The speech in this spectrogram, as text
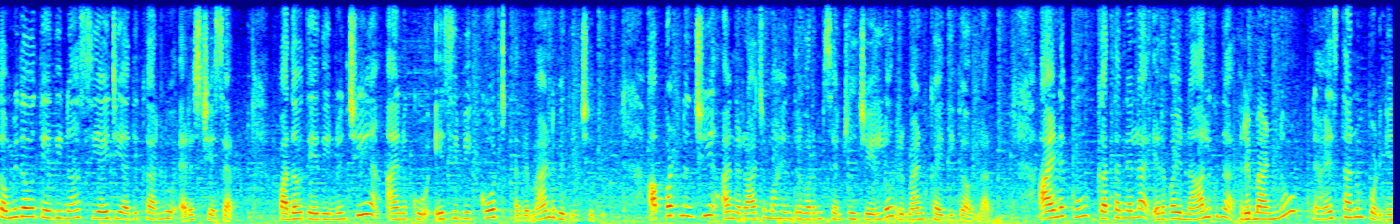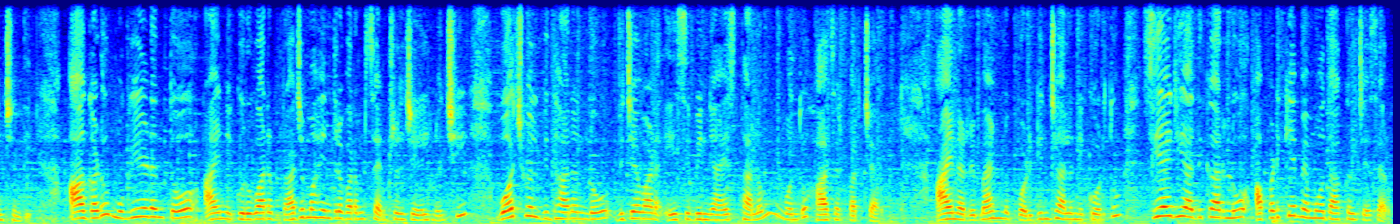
తొమ్మిదవ తేదీన సిఐటి అధికారులు అరెస్ట్ చేశారు. పదవ తేదీ నుంచి ఆయనకు ఏసీబీ కోర్టు రిమాండ్ విధించింది. అప్పటి నుంచి ఆయన రాజమహేంద్రవరం సెంట్రల్ జైల్లో రిమాండ్ ఖైదీగా ఉన్నారు. ఆయనకు గత నెల ఇరవై నాలుగున రిమాండ్ను న్యాయస్థానం పొడిగించింది. ఆ గడువు ముగియడంతో ఆయన్ని గురువారం రాజమహేంద్రవరం సెంట్రల్ జైలు నుంచి వర్చువల్ విధానంలో విజయవాడ ఏసీబీ న్యాయస్థానం ముందు హాజరుపరిచారు. ఆయన రిమాండ్ను పొడిగించాలని కోరుతూ సిఐడి అధికారులు అప్పటికే మెమో దాఖలు చేశారు.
